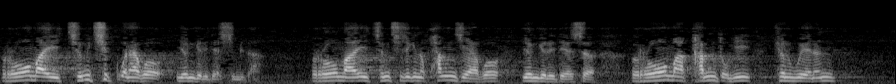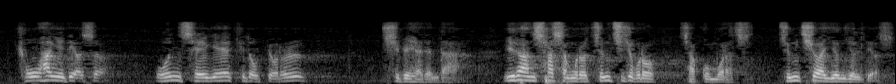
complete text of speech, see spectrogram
로마의 정치권하고 연결이 됐습니다. 로마의 정치적인 황제하고 연결이 되어서 로마 감독이 결국에는 교황이 되어서 온 세계 기독교를 지배해야 된다. 이러한 사상으로 정치적으로 자꾸 몰아치 정치와 연결되어서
